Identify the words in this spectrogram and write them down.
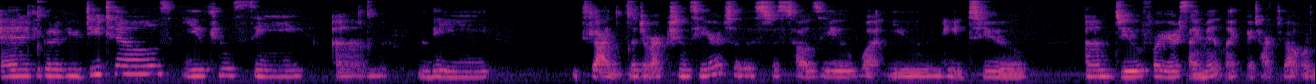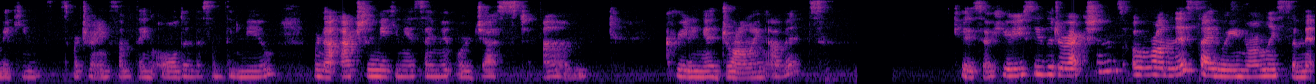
And if you go to view details, you can see um, the guide, the directions here. So this just tells you what you need to um, do for your assignment. Like I talked about, we're making, we're turning something old into something new. We're not actually making the assignment, we're just um, creating a drawing of it. Okay, so here you see the directions. Over on this side where you normally submit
